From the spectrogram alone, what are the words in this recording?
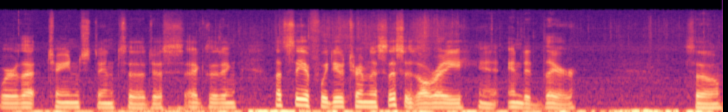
where that changed into just exiting. Let's see if we do trim this. This is already eh, ended there. So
